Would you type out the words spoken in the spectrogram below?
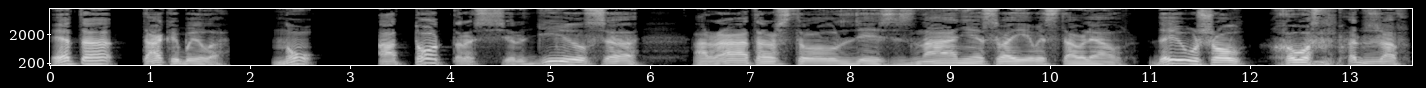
Это так и было. Ну, а тот рассердился, ораторствовал здесь, знания свои выставлял, да и ушел, хвост поджав.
